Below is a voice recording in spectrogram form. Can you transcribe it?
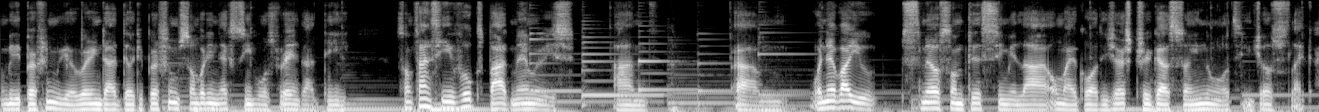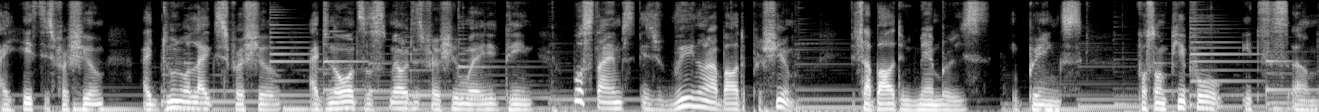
maybe the perfume you were wearing that day, or the perfume somebody next to you was wearing that day. Sometimes he evokes bad memories, and um, whenever you smell something similar, oh my god, it just triggers. So you know what? You just like, I hate this perfume. I do not like this perfume. I do not want to smell this perfume or anything. Most times, it's really not about the perfume. It's about the memories it brings for some people, it's um,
